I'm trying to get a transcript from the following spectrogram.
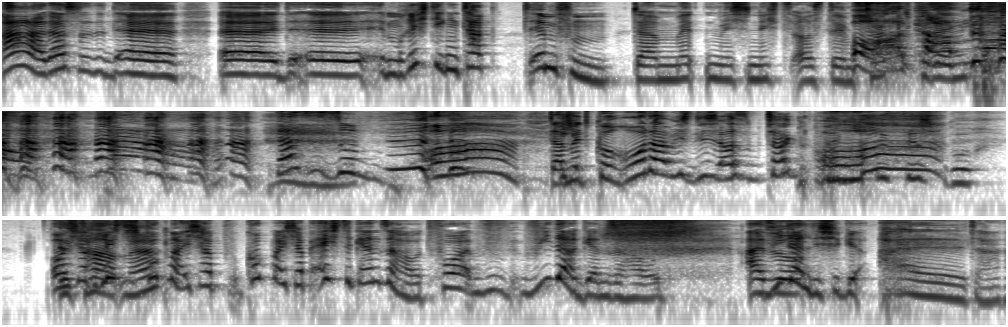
ah, das, äh, äh, äh, im richtigen Takt impfen. damit mich nichts aus dem Oh, Takt bringt. Das ist so. Oh, Damit Corona mich nicht aus dem Takt bringt, ist der Spruch. Oh ich habe richtig, ne? guck mal, ich habe, guck mal, ich habe echte Gänsehaut. Vor, wieder Gänsehaut. Also- Widerliche, Ge Alter.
